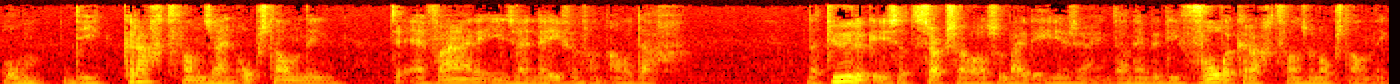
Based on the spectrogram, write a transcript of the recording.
om die kracht van zijn opstanding te ervaren in zijn leven van alle dag. Natuurlijk is dat straks zo als we bij de Heer zijn. Dan hebben we die volle kracht van zijn opstanding.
